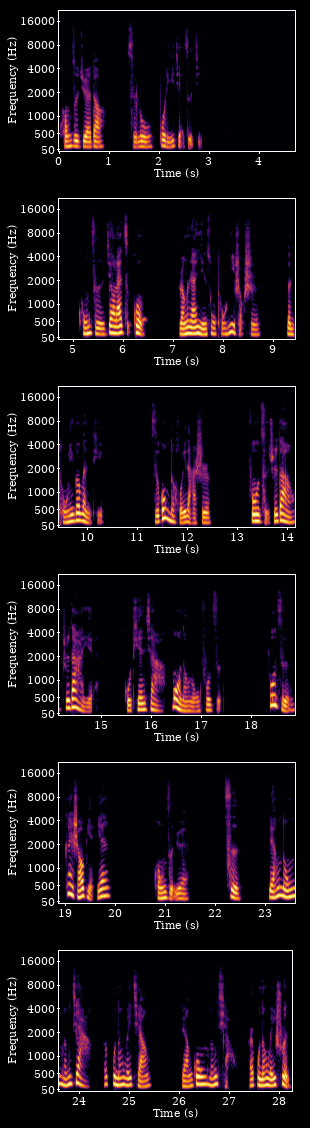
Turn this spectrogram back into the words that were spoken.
孔子觉得子路不理解自己。孔子叫来子贡，仍然吟诵同一首诗，问同一个问题。子贡的回答是：“夫子之道之大也，故天下莫能容夫子。夫子盖少贬焉。”孔子曰：“次。”良农能嫁而不能为强，良工能巧而不能为顺，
